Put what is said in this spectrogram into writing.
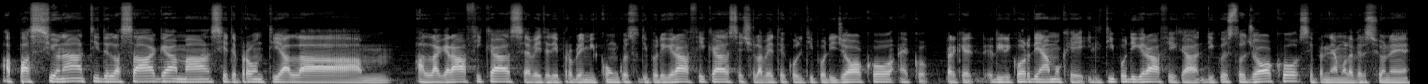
appassionati della saga, ma siete pronti alla mh, mm, alla grafica, se avete dei problemi con questo tipo di grafica, se ce l'avete col tipo di gioco, ecco, perché ricordiamo che il tipo di grafica di questo gioco, se prendiamo la versione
